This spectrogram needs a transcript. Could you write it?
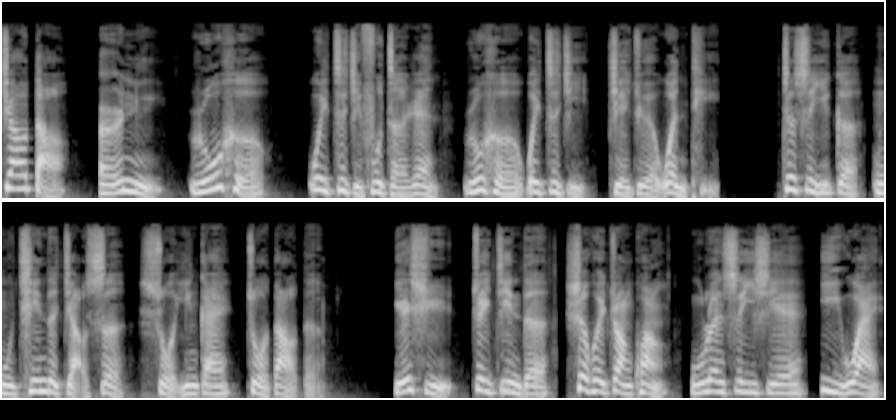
教导儿女如何。为自己负责任，如何为自己解决问题，这是一个母亲的角色所应该做到的。也许最近的社会状况，无论是一些意外，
